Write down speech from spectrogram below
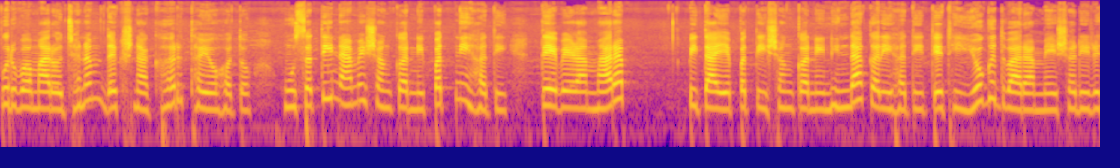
પૂર્વ મારો જન્મ દક્ષના ઘર થયો હતો. હું સતી નામે શંકરની પત્ની હતી. તે વેળા મારા પિતાએ પતિ શંકરની નિંદા કરી હતી, તેથી યોગ દ્વારા મેં શરીર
